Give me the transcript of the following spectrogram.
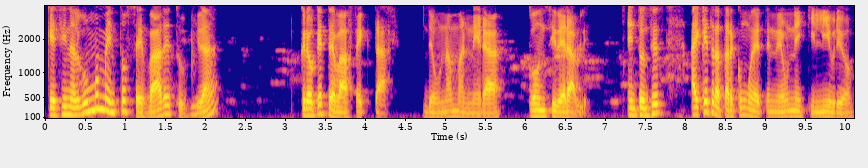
que si en algún momento se va de tu vida, creo que te va a afectar de una manera considerable. Entonces, hay que tratar como de tener un equilibrio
